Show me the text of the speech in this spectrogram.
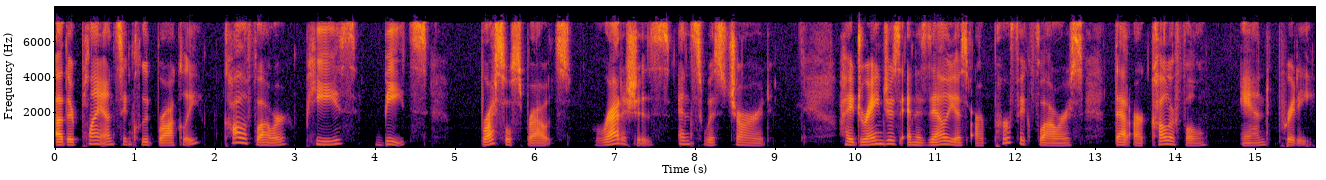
Other plants include broccoli, cauliflower, peas, beets, Brussels sprouts, radishes, and Swiss chard. Hydrangeas and azaleas are perfect flowers that are colorful and pretty.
